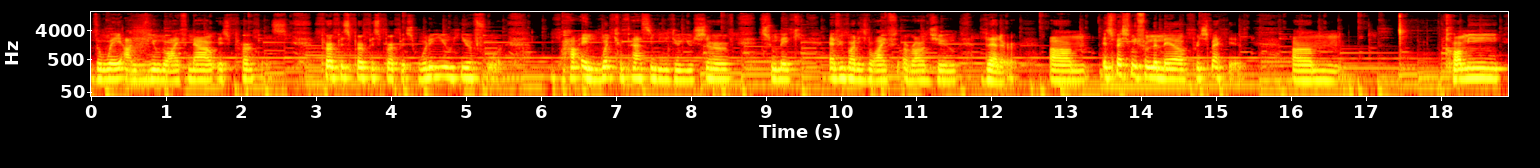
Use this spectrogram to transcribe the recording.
the way I view life now is purpose. Purpose, purpose, purpose. What are you here for? How, in what capacity do you serve to make everybody's life around you better? Um, especially from the male perspective. Um, call me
